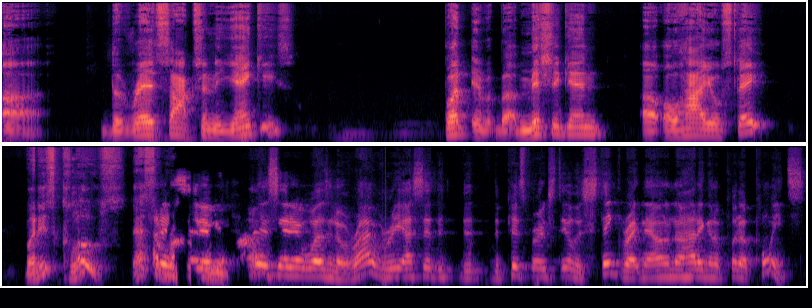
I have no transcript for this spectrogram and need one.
uh the Red Sox and the Yankees, but, it, but Michigan, uh, Ohio State, but it's close. That's I didn't, say that, I didn't say there wasn't a rivalry. I said the, the, the Pittsburgh Steelers stink right now. I don't know how they're going to put up points.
